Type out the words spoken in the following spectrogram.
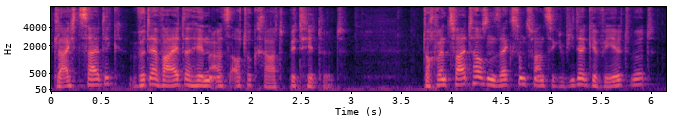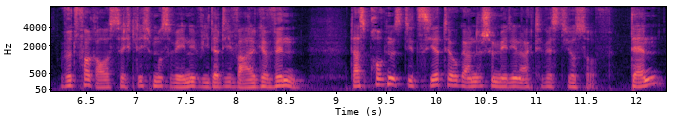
Gleichzeitig wird er weiterhin als Autokrat betitelt. Doch wenn 2026 wieder gewählt wird, wird voraussichtlich Museveni wieder die Wahl gewinnen. Das prognostiziert der ugandische Medienaktivist Yusuf. Denn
